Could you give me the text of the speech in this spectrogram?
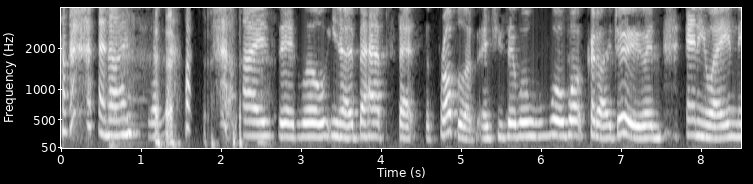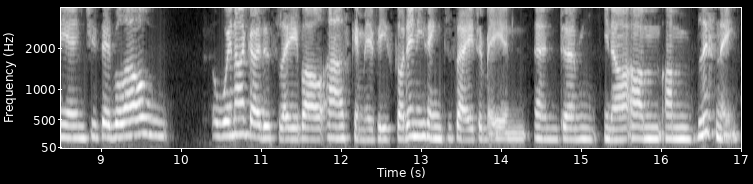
and I said, I said, well, you know, perhaps that's the problem. And she said, well, well, what could I do? And anyway, in the end, she said, well, I'll, when I go to sleep, I'll ask him if he's got anything to say to me and, and, um, you know, I'm, I'm listening.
